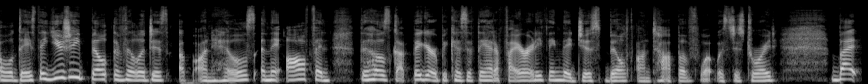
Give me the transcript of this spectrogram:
old days, they usually built their villages up on hills, and they often, the hills got bigger because if they had a fire or anything, they just built on top of what was destroyed. But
